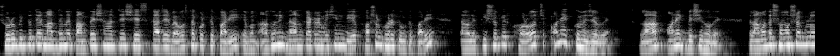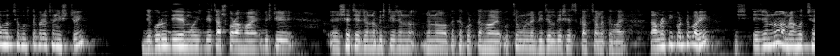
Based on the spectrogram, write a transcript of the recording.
সৌরবিদ্যুতের মাধ্যমে পাম্পের সাহায্যে সেচ কাজের ব্যবস্থা করতে পারি এবং আধুনিক ধান কাটার মেশিন দিয়ে ফসল ঘরে তুলতে পারি, তাহলে কৃষকের খরচ অনেক কমে যাবে, লাভ অনেক বেশি হবে। তাহলে আমাদের সমস্যাগুলো হচ্ছে, বুঝতে পেরেছ নিশ্চয়ই? যে গরু দিয়ে মহিষ দিয়ে চাষ করা হয়, বৃষ্টির সেচের জন্য, বৃষ্টির জন্য জন্য অপেক্ষা করতে হয়, উচ্চ মূল্যের ডিজেল দিয়ে সেচ কাজ চালাতে হয়। তো আমরা কি করতে পারি? এই জন্য আমরা হচ্ছে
